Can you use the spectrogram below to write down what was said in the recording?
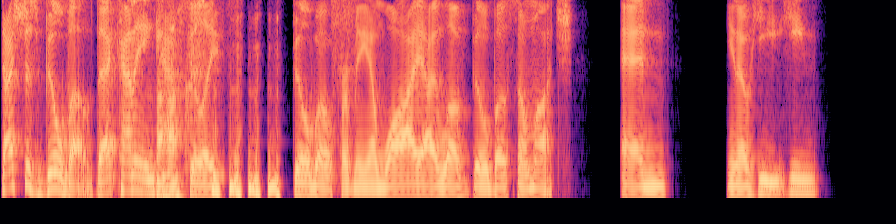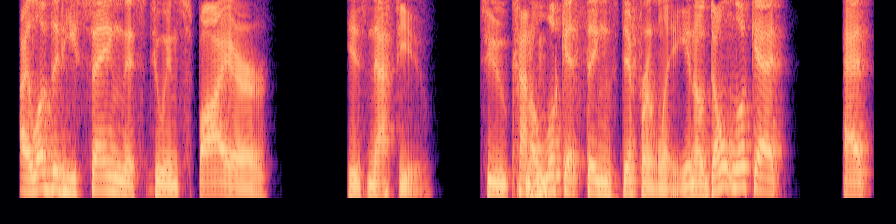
that's just Bilbo. That kind of encapsulates uh-huh. Bilbo for me and why I love Bilbo so much. And you know, he he I love that he's saying this to inspire his nephew to kind of mm-hmm. look at things differently. You know, don't look at at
